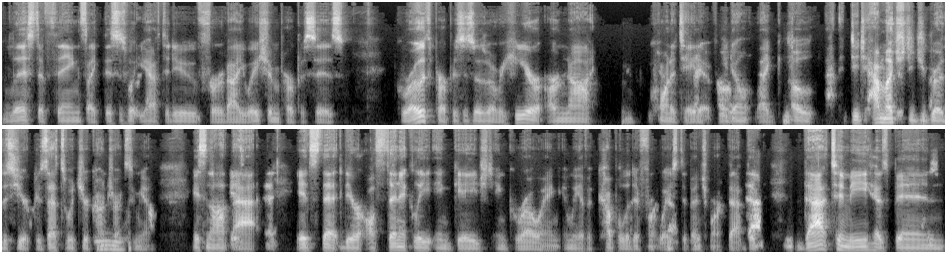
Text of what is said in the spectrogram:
list of things like this is what you have to do for evaluation purposes. Growth purposes those over here are not quantitative. We don't like, oh, did you, how much did you grow this year? Because that's what your contract's be on. It's not that. It's that they're authentically engaged in growing, and we have a couple of different ways to benchmark that. But that to me has been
